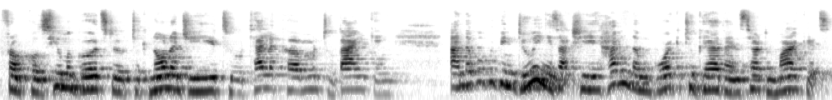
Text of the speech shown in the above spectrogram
from consumer goods to technology to telecom to banking. And that what we've been doing is actually having them work together in certain markets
